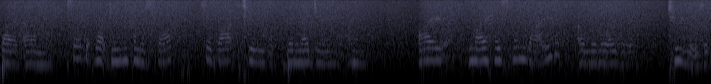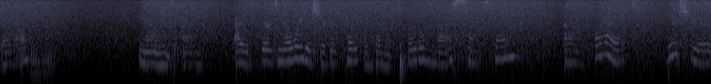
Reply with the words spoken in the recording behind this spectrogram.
But um, so that, that dream kind of stopped. So back to the nudging. Um, I my husband died a little over two years ago now, and um, I there's no way to sugarcoat. I've been a total mess since then. Um, but this year,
